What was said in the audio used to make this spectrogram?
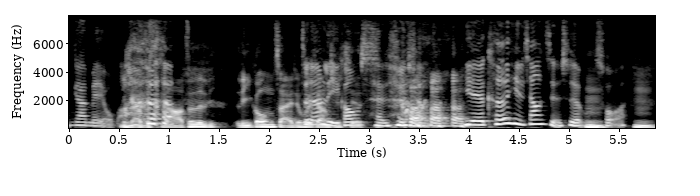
应该没有吧？应该不是啊，这是理理工宅就会这样解释，也可以这样解释，也不错。嗯，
